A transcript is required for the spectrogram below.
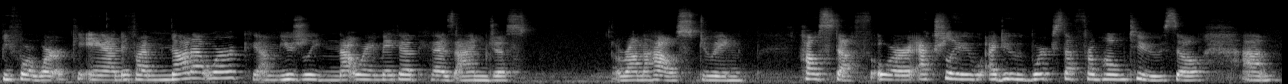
before work. And if I'm not at work, I'm usually not wearing makeup because I'm just around the house doing house stuff or actually I do work stuff from home too so um,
